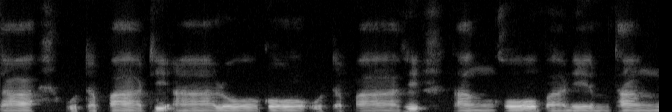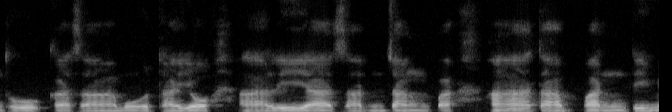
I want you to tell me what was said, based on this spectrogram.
ชา อุตปาทิอาโลโก อุตปาทิตังโคปนิมทังทุกขสามุทัยโยอริยสัจจังปะหาตาพันติเม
